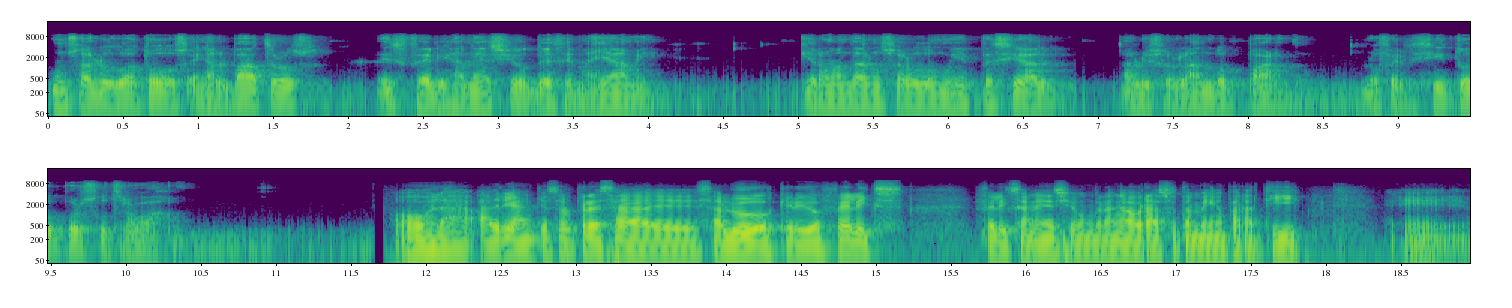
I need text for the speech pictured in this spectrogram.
un saludo a todos en Albatros. Es Félix Anecio desde Miami. Quiero mandar un saludo muy especial a Luis Orlando Pardo. Lo felicito por su trabajo. Hola Adrián, qué sorpresa. Eh, saludos, querido Félix. Félix Anecio, un gran abrazo también para ti. Eh,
